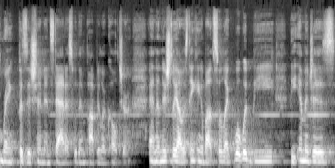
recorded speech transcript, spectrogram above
rank, position, and status within popular culture. And initially, I was thinking about so, like, what would be the images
